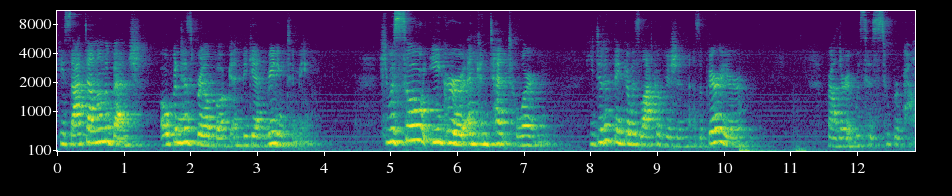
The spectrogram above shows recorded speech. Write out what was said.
He sat down on the bench, opened his Braille book, and began reading to me. He was so eager and content to learn. He didn't think of his lack of vision as a barrier, rather it was his superpower.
